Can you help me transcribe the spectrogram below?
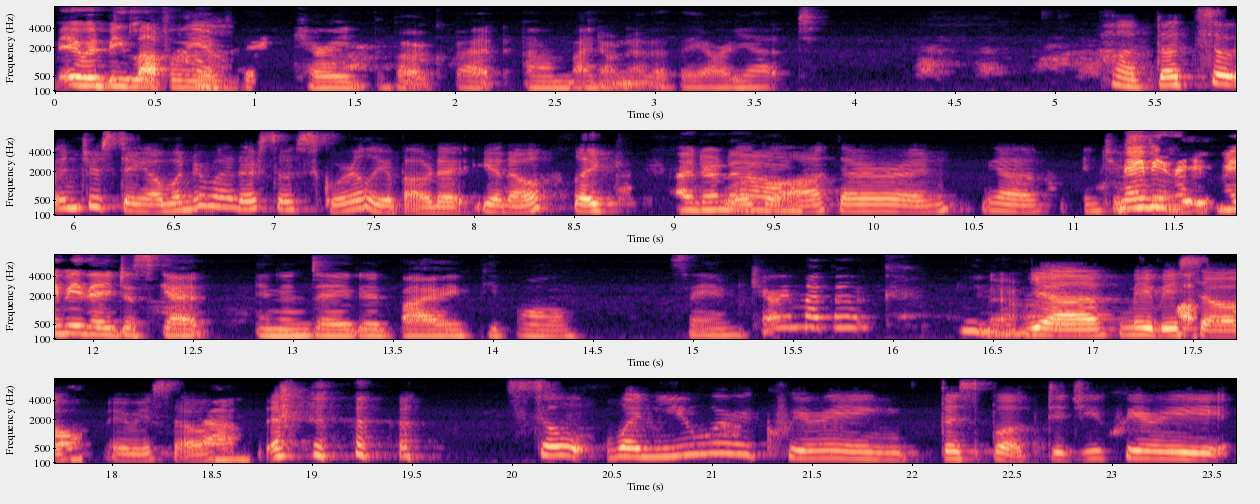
It would be lovely huh. if they carried the book but um, i don't know that they are yet. Huh that's so interesting. I wonder why they're so squirrely about it you know? Like I don't know. Local author and yeah, interesting. Maybe they maybe they just get inundated by people saying, "Carry my book," you know. Yeah, maybe so. Maybe so. Yeah. so, when you were querying this book, did you query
